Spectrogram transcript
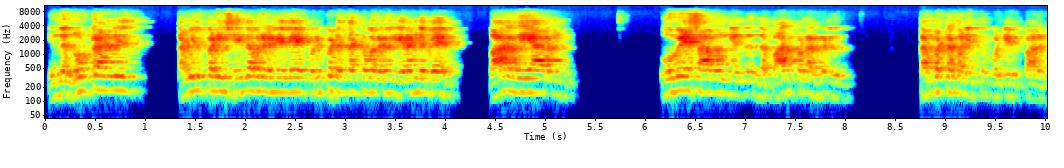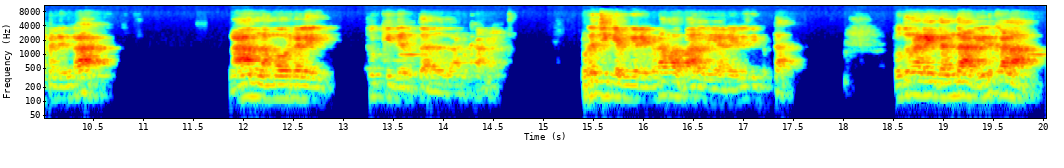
இந்த நூற்றாண்டில் தமிழ் பணி செய்தவர்களிலே குறிப்பிடத்தக்கவர்கள் இரண்டு பேர் பாரதியாரும் உவேசாவும் என்று இந்த பார்ப்பனர்கள் தம்பட்டம் அடித்துக் கொண்டிருப்பார்கள் என்றால் நாம் நம்மவர்களை தூக்கி நிறுத்த அதுதான் காரணம். புரட்சி கவிஞரை விடவா பாரதியார் எழுதிவிட்டார்? புதுநடை தந்தார் இருக்கலாம்.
